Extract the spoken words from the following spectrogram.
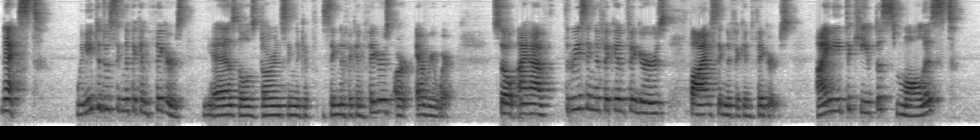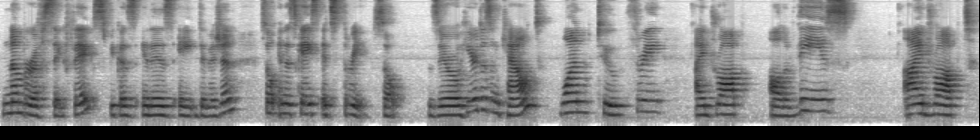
Next, we need to do significant figures. Yes, those darn significant figures are everywhere. So I have three significant figures, five significant figures. I need to keep the smallest number of sig figs because it is a division. So in this case, it's three. So zero here doesn't count. One, two, three. I drop all of these. I dropped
